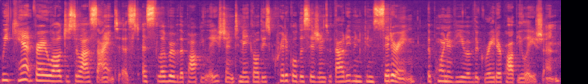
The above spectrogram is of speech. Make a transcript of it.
we can't very well just allow scientists, a sliver of the population, to make all these critical decisions without even considering the point of view of the greater population.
